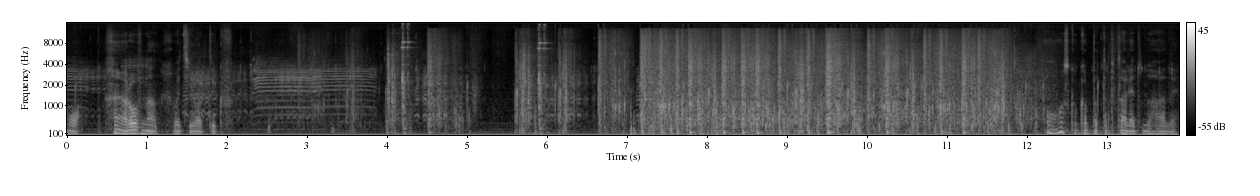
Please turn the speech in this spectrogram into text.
О, ровно хватило тыкв. Ого, сколько потоптали тут гады.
